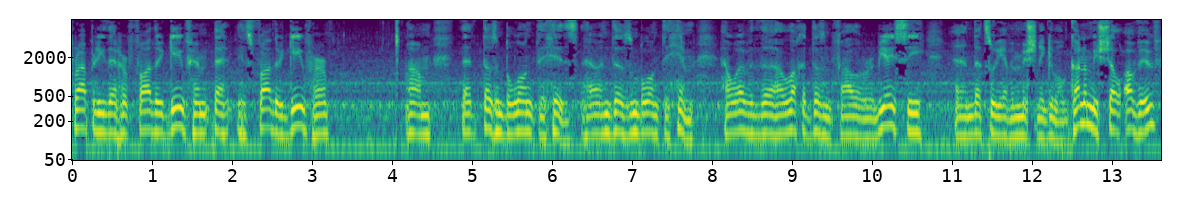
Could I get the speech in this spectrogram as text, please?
property that her father gave him, that his father gave her um, that doesn't belong to his uh, and doesn't belong to him. However, the halacha doesn't follow Rabbi Yossi, and that's why we have a Mishnah Gimel. Gana Mishel Aviv,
